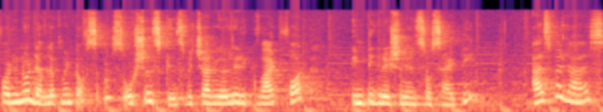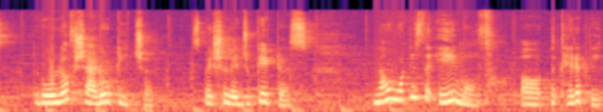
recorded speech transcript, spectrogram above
for you know development of some social skills which are really required for integration in society, as well as the role of shadow teacher, special educators. Now, what is the aim of uh, the therapy?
